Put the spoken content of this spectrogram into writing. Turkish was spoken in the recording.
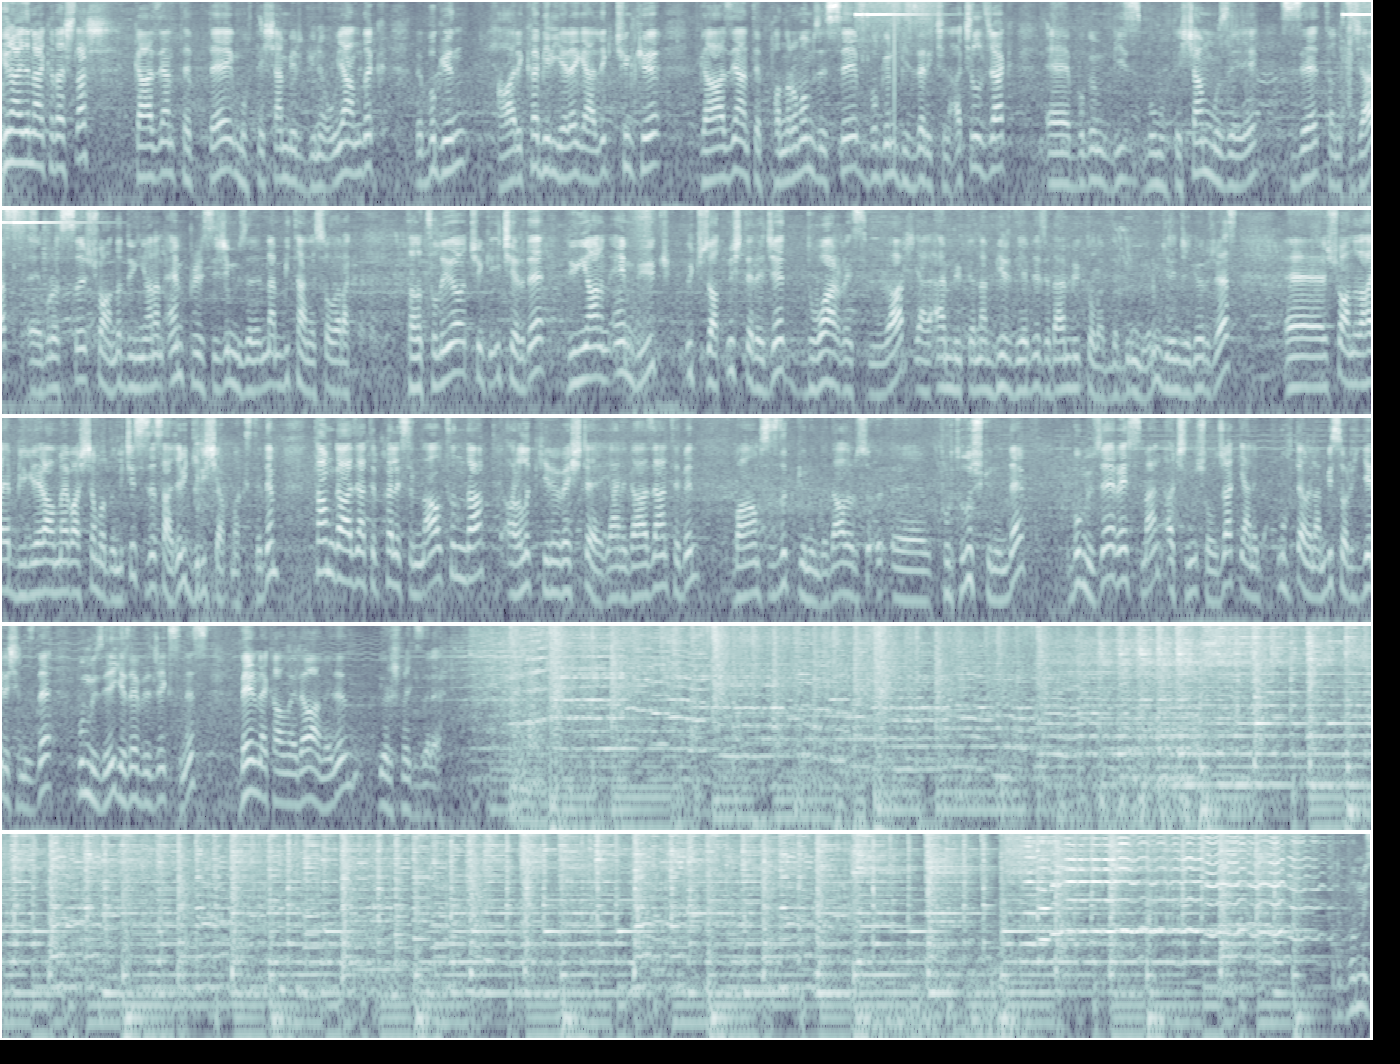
Günaydın arkadaşlar. Gaziantep'te muhteşem bir güne uyandık ve bugün harika bir yere geldik. Çünkü Gaziantep Panorama Müzesi bugün bizler için açılacak. Ee, bugün biz bu muhteşem müzeyi size tanıtacağız. Ee, burası şu anda dünyanın en prestijli müzelerinden bir tanesi olarak tanıtılıyor. Çünkü içeride dünyanın en büyük 360 derece duvar resmi var. Yani en büyüklerinden bir diyebiliriz ya da en büyük de olabilir bilmiyorum. Girince göreceğiz. Ee, şu anda daha bilgileri almaya başlamadığım için size sadece bir giriş yapmak istedim. Tam Gaziantep Kalesi'nin altında Aralık 25'te yani Gaziantep'in bağımsızlık gününde daha doğrusu e, kurtuluş gününde bu müze resmen açılmış olacak. Yani muhtemelen bir sonraki gelişinizde bu müzeyi gezebileceksiniz. Benimle kalmaya devam edin. Görüşmek üzere. Bu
